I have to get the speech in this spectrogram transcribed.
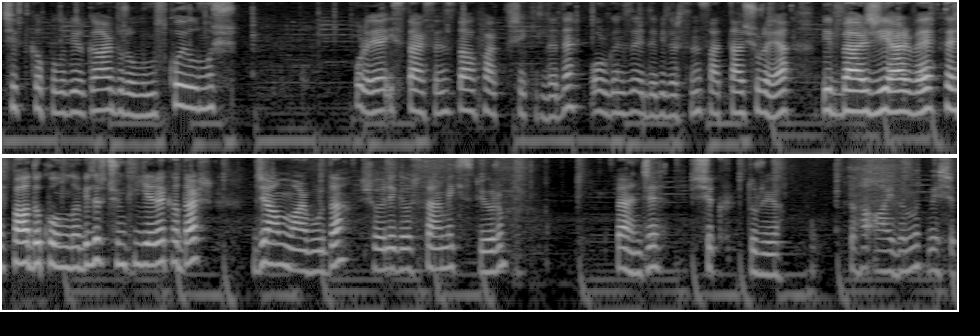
çift kapılı bir gardırobumuz koyulmuş. Buraya isterseniz daha farklı şekilde de organize edebilirsiniz. Hatta şuraya bir berjiyer ve sehpa da konulabilir. Çünkü yere kadar cam var burada. Şöyle göstermek istiyorum. Bence şık duruyor. Daha aydınlık ve şık.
